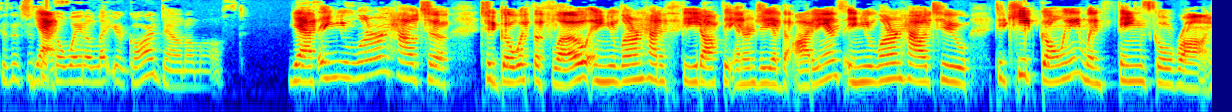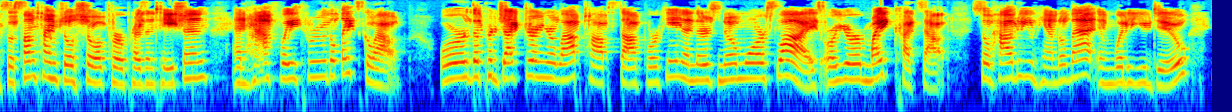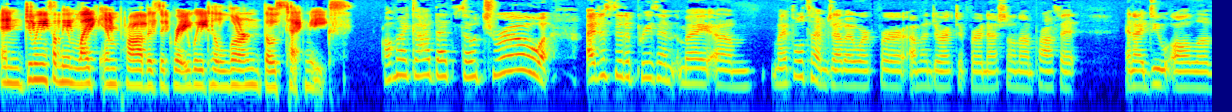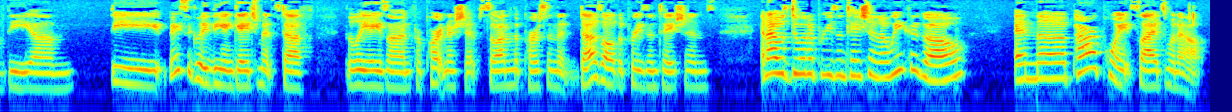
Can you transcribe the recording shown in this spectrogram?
Because it's just Yes. like a way to let your guard down almost. Yes, and you learn how to to go with the flow and you learn how to feed off the energy of the audience and you learn how to to keep going when things go wrong. So sometimes you'll show up for a presentation and halfway through the lights go out or the projector in your laptop stop working and there's no more slides or your mic cuts out. So how do you handle that and what do you do? And doing something like improv is a great way to learn those techniques. Oh my god, that's so true. I just did a present my um my full time job. I work for I'm a director for a national nonprofit, and I do all of the um the basically the engagement stuff, the liaison for partnerships. So I'm the person that does all the presentations. And I was doing a presentation a week ago, and the PowerPoint slides went out.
